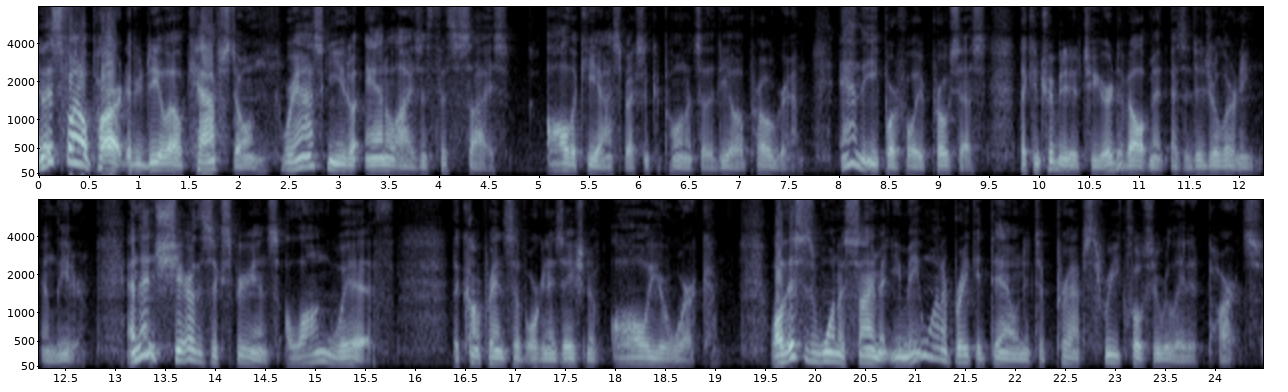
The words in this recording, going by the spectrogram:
In this final part of your DLL capstone, we're asking you to analyze and synthesize all the key aspects and components of the DLL program and the ePortfolio process that contributed to your development as a digital learning and leader. And then share this experience along with the comprehensive organization of all your work. While this is one assignment, you may want to break it down into perhaps three closely related parts.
